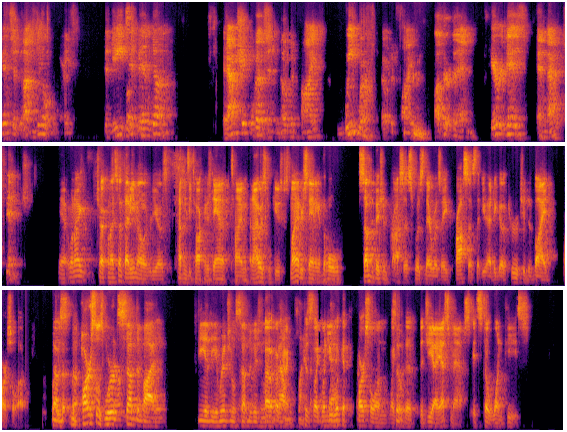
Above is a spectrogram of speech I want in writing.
it's a done deal, boys. The deeds had been done. Township wasn't notified, we weren't notified, other than, here it is, and now it's finished. Yeah, when I, Chuck, when I sent that email over to you, I was happened to be talking to Dan at the time, and I was confused because my understanding of the whole subdivision process was there was a process that you had to go through to divide parcel up. Well, the, the parcels weren't subdivided via the original subdivision. Oh, okay, plan. because like when you look at the parcel on like So- the, the GIS maps, it's still one piece.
